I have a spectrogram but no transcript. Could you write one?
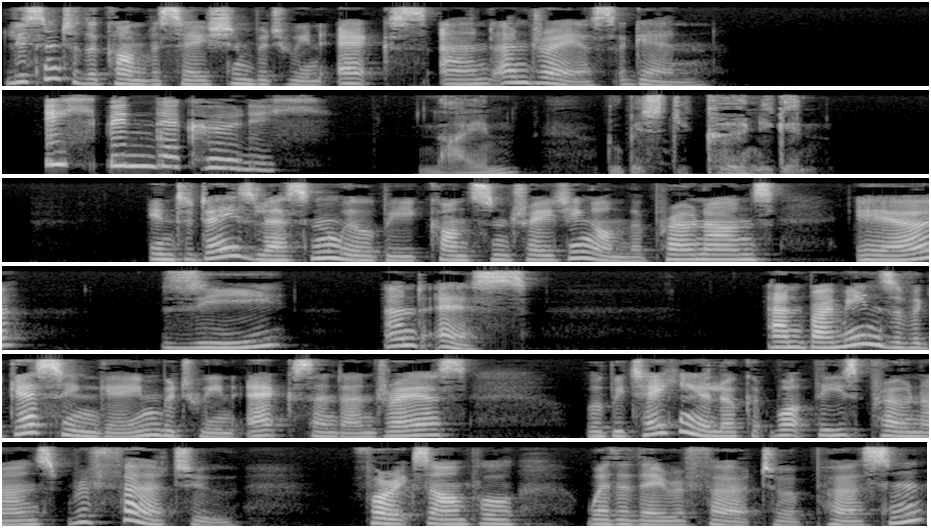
Listen to the conversation between Ex and Andreas again. Ich bin der König. Nein, du bist die Königin. In today's lesson, we'll be concentrating on the pronouns er, sie, and es. And by means of a guessing game between Ex and Andreas, we'll be taking a look at what these pronouns refer to. For example, whether they refer to a person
